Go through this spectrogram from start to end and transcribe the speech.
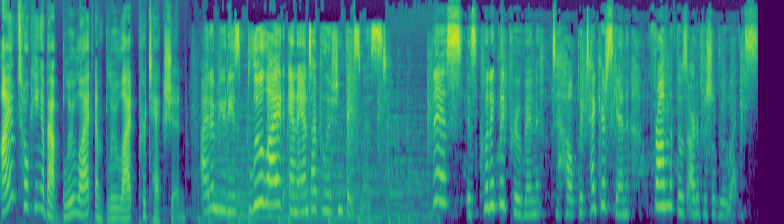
I am talking about blue light and blue light protection. Item Beauty's Blue Light and Anti Pollution Face Mist. This is clinically proven to help protect your skin from those artificial blue lights.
